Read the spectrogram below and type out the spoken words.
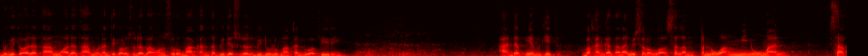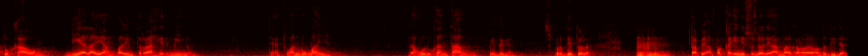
begitu ada tamu, ada tamu. Nanti kalau sudah bangun suruh makan, tapi dia sudah lebih dulu makan dua piring. Adabnya begitu. Bahkan kata Nabi SAW, penuang minuman satu kaum, dialah yang paling terakhir minum. Dia tuan rumahnya. Dahulukan tamu, gitu kan. Seperti itulah. Tapi apakah ini sudah diamalkan oleh orang atau tidak?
